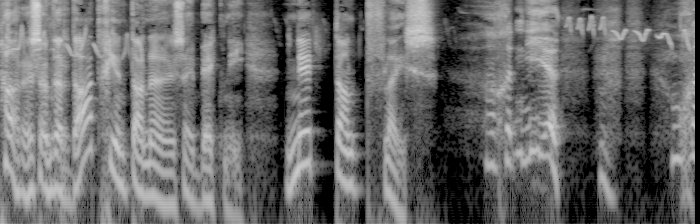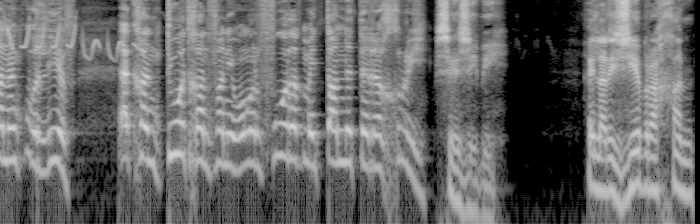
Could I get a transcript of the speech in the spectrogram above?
Daar is inderdaad geen tande in sy bek nie, net tandvleis. Ag nee. Hoe gaan ek oorleef? Ek gaan doodgaan van die honger voordat my tande teruggroei. Sê Zibi. Hy laat die sebra gaan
